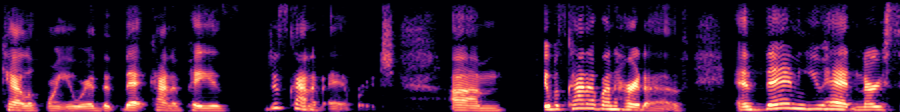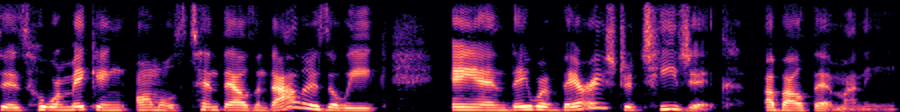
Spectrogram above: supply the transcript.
California, where that that kind of pay is just kind of average. Um, it was kind of unheard of. And then you had nurses who were making almost $10,000 a week, and they were very strategic about that money,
